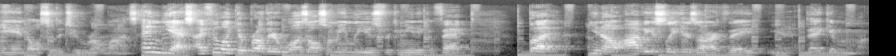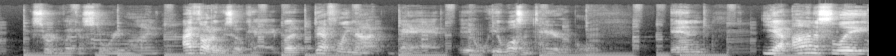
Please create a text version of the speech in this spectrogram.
and also the two robots. And yes, I feel like the brother was also mainly used for comedic effect, but you know, obviously his arc they you know, they give him sort of like a storyline. I thought it was okay, but definitely not bad. It, it wasn't terrible. And yeah, honestly,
